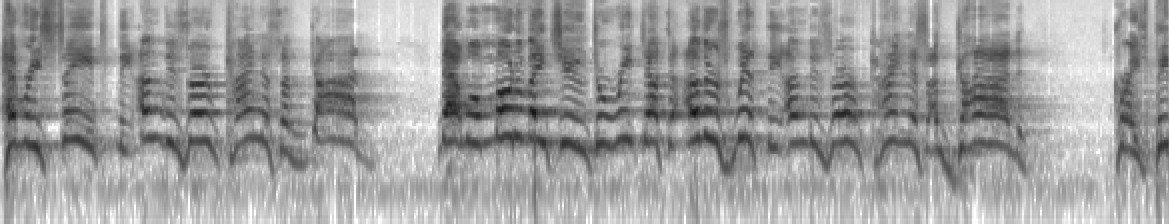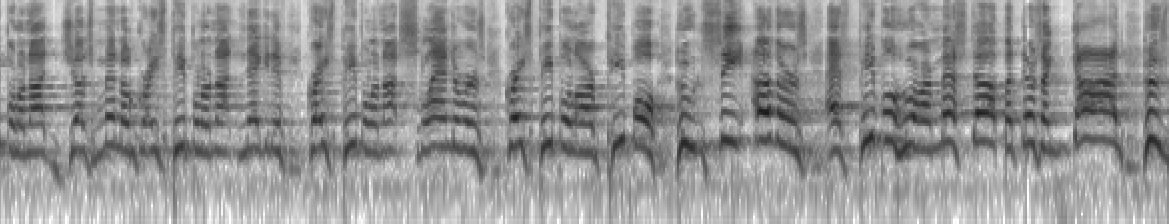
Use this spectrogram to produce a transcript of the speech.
have received the undeserved kindness of God, that will motivate you to reach out to others with the undeserved kindness of God. Grace people are not judgmental. Grace people are not negative. Grace people are not slanderers. Grace people are people who see others as people who are messed up, but there's a God who's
